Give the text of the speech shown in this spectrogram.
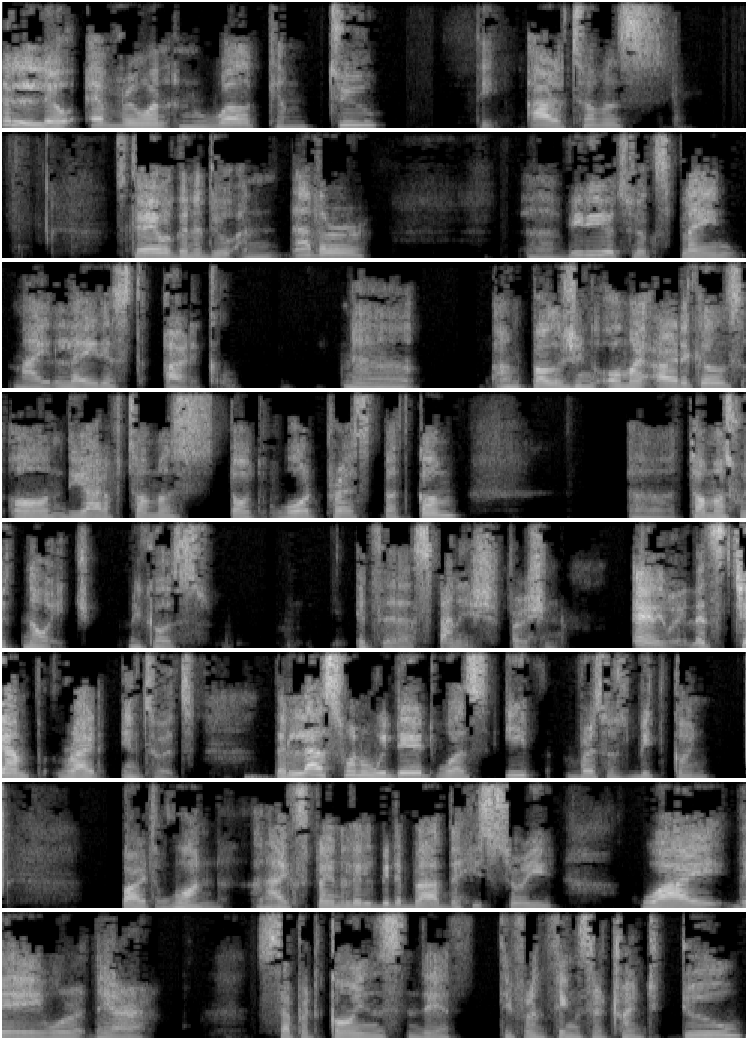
Hello everyone and welcome to the Art of Tomas. Today we're going to do another uh, video to explain my latest article. Uh, I'm publishing all my articles on theartoftomas.wordpress.com, uh, Tomas with no H, because it's a Spanish version. Anyway, let's jump right into it. The last one we did was ETH versus Bitcoin part one, and I explained a little bit about the history, why they were, they are separate coins, and the different things they're trying to do,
